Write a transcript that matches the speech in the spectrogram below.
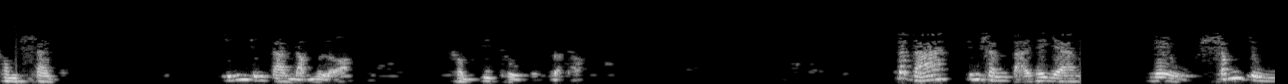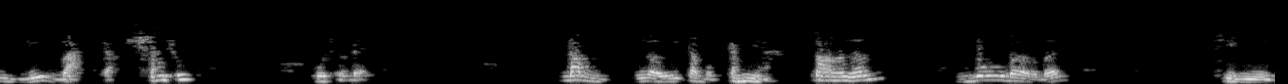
Không sai. Chính chúng ta động loạn không tiếp thu được đó thôi Tất cả chúng sanh tại thế gian đều sống chung dưới vạt trật sáng suốt của Thượng Đế. Đồng ngự trong một căn nhà to lớn, vô bờ bến, thiên nhiên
